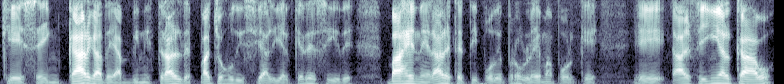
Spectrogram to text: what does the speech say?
que se encarga de administrar el despacho judicial y el que decide, va a generar este tipo de problemas porque eh, al fin y al cabo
